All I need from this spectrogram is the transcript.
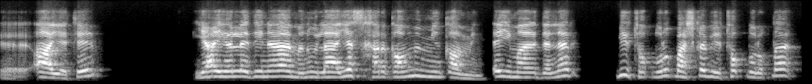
e, ayeti. Ya eyyühellezine amenu la yeskhar kavmin min kavmin. Ey iman edenler bir topluluk başka bir toplulukla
